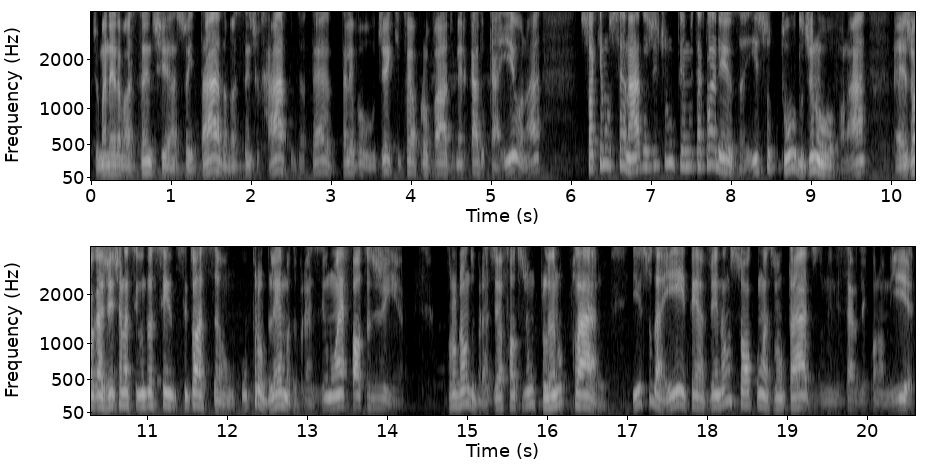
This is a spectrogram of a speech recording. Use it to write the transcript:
de maneira bastante açoitada, bastante rápida. Até, até levou o dia que foi aprovado, o mercado caiu, né? Só que no Senado a gente não tem muita clareza. Isso tudo, de novo, né? É, joga a gente na segunda situação. O problema do Brasil não é falta de dinheiro. O problema do Brasil é a falta de um plano claro. Isso daí tem a ver não só com as vontades do Ministério da Economia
